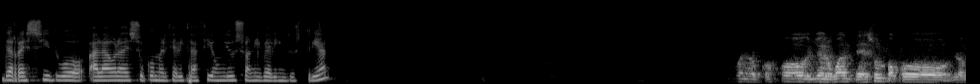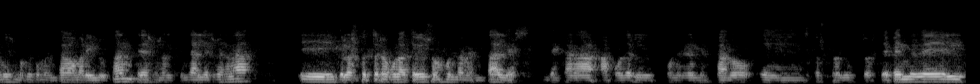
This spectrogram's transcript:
de residuos a la hora de su comercialización y uso a nivel industrial? Bueno, cojo yo el guante, es un poco lo mismo que comentaba Mariluz antes, al final es verdad eh, que los aspectos regulatorios son fundamentales de cara a poder poner en el mercado eh, estos productos. Depende del,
